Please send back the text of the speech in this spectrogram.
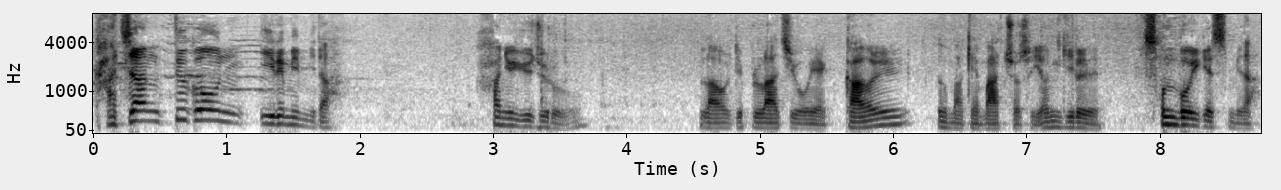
가장 뜨거운 이름입니다. 한유 유주루 라울 디 블라지오의 가을 음악에 맞춰서 연기를 선보이겠습니다.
